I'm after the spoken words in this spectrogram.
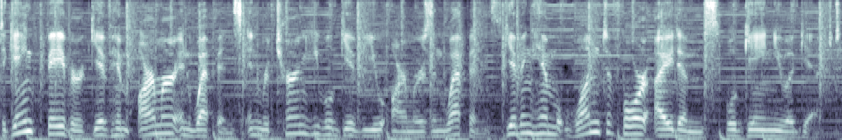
To gain favor, give him armor and weapons. In return, he will give you armors and weapons. Giving him 1 to 4 items will gain you a gift.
